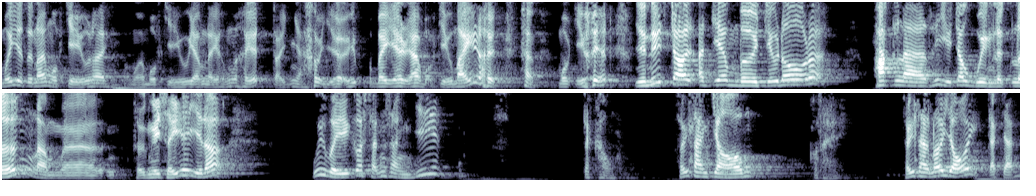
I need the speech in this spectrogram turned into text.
mới giờ tôi nói một triệu thôi. Mà một triệu dạo này không có hơi ít tại nhà bây giờ bay ra một triệu mấy rồi. Một triệu hơi ít nếu cho anh chị em 10 triệu đô đó hoặc là thí dụ cho quyền lực lớn làm uh, thượng nghị sĩ hay gì đó quý vị có sẵn sàng giết? Chắc không. Sẵn sàng trộm? Có thể. Sẵn sàng nói dối? Chắc chắn.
